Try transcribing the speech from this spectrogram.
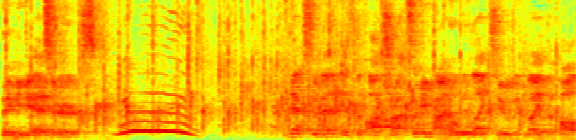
Thank you, dancers. Next event is the Foxtrot semifinal. We'd like to invite the following.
